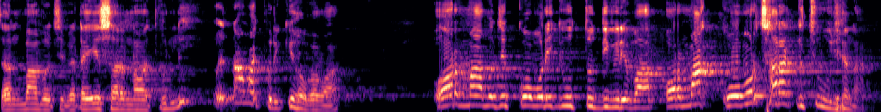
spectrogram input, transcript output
তার মা বলছে, বেটা এসার নামাজ পড়লি? ওই নামাজ পড়ে কি হবে মা? ওর মা বলছে, কবরে কি উত্তর দিবি রে বাপ? ওর মা কবর ছাড়া কিছু বুঝে না।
